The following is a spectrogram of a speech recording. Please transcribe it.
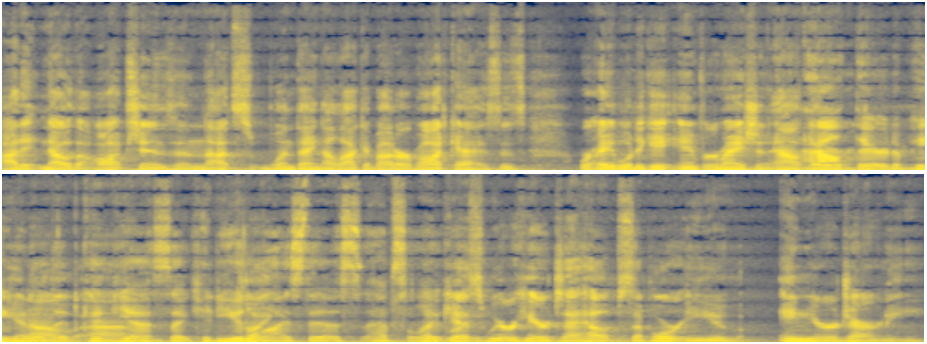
I didn't know the options, and that's one thing I like about our podcast is we're able to get information out there, out there to people you know, that could um, yes that could utilize this absolutely Like, yes, we're here to help support you in your journey.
